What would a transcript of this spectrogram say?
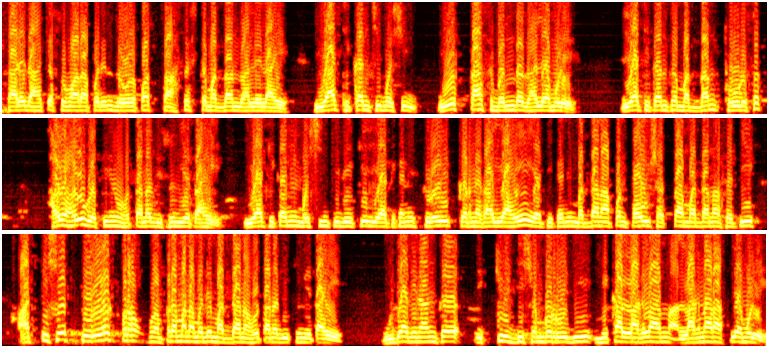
साडेदहाच्या सुमारापर्यंत जवळपास सहासष्ट मतदान झालेलं आहे. या ठिकाणची मशीन एक तास बंद झाल्यामुळे या ठिकाणचं मतदान थोडस हळूहळू गतीने होताना दिसून येत आहे. या ठिकाणी मशीनची देखील या ठिकाणी सुरळीत करण्यात आली आहे. या ठिकाणी मतदान आपण पाहू शकता मतदानासाठी अतिशय तुरळक प्र- प्रमाणामध्ये मतदान होताना दिसून येत आहे. उद्या दिनांक एकवीस डिसेंबर रोजी निकाल लागला लागणार असल्यामुळे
